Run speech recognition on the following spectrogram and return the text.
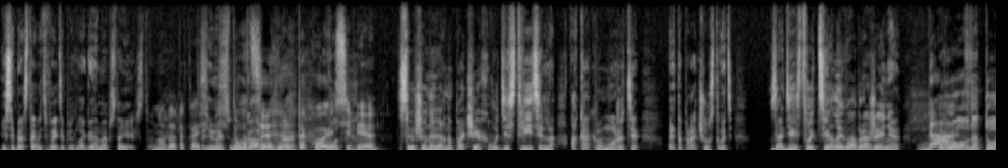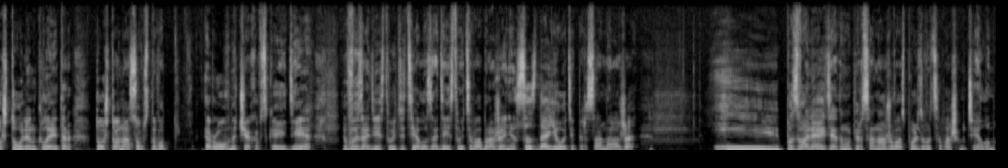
и себя ставить в эти предлагаемые обстоятельства. Ну да, такая себе Понимаете? Ну как, да? Такое Вот. себе. Совершенно верно, по Чехову действительно. А как вы можете это прочувствовать? Задействовать тело и воображение. Да. Ровно то, что у Линклейтер, то, что она, собственно, вот ровно чеховская идея. Вы задействуете тело, задействуете воображение, создаете персонажа и позволяете этому персонажу воспользоваться вашим телом.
